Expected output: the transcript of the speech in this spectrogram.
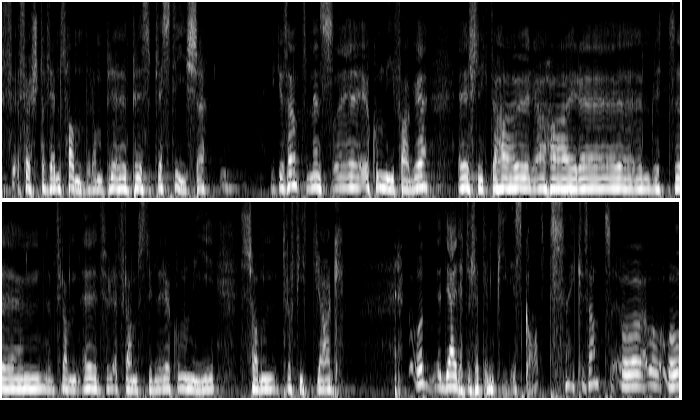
først og fremst handler om pre, pre, prestisje. Ikke sant? Mens eh, økonomifaget, eh, slik det har, har eh, blitt fram, framstiller økonomi som profittjag. Og det er rett og slett empirisk galt. ikke sant? Og, og,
